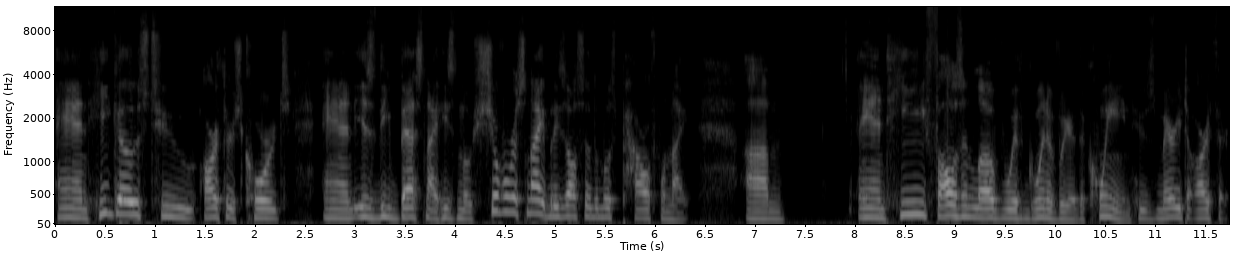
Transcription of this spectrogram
and he goes to Arthur's court and is the best knight. He's the most chivalrous knight, but he's also the most powerful knight. Um, and he falls in love with Guinevere, the queen, who's married to Arthur,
